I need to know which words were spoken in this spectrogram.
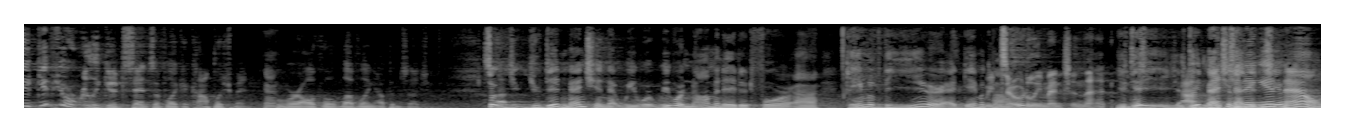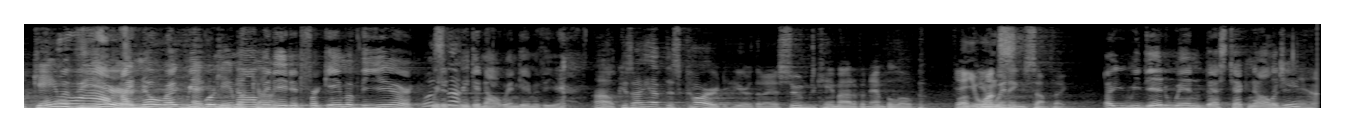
it gives you a really good sense of like accomplishment Yeah. for all the leveling up and such. So you, you did mention that we were we were nominated for uh, Game of the Year at Game Awards. We totally mentioned that. You did. You I'm did mention that, didn't it you? now. Game of the year. I know, right? We were GameCon. nominated for Game of the Year. Was We did, that- we did not win Game of the Year. Oh, because I have this card here that I assumed came out of an envelope. Yeah, you you won s- winning something. Uh, we did win Best Technology, Yeah.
